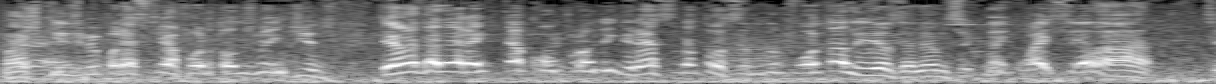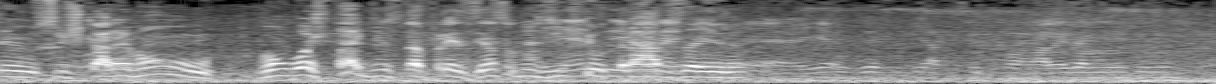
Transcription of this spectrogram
Mas 15 mil parece que já foram todos vendidos. Tem uma galera aí que tá comprando ingresso da torcida do Fortaleza, né? Não sei como é que vai ser lá. Se, se os caras vão, vão gostar disso, da presença dos E é infiltrados dizer, aí, né? É, e é que a torcida de Fortaleza é muito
